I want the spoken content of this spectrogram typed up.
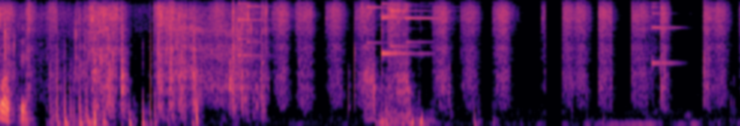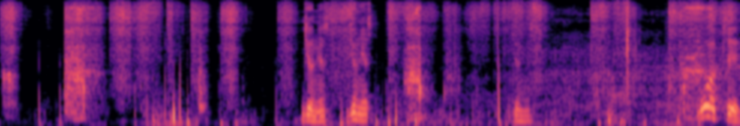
Łoty. Gdzie on jest? Gdzie on jest? Gdzie on jest? Łoty!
